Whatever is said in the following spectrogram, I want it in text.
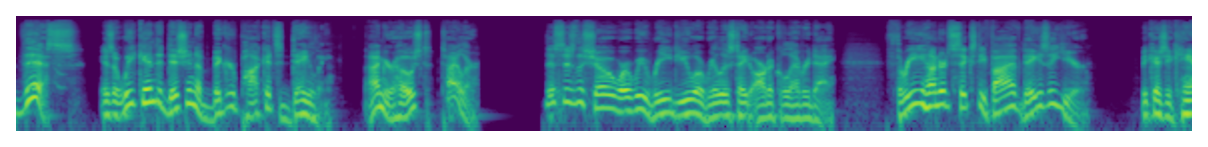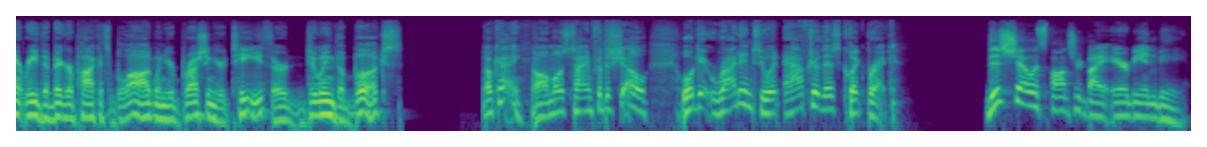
This is a weekend edition of Bigger Pockets Daily. I'm your host, Tyler. This is the show where we read you a real estate article every day, 365 days a year. Because you can't read the Bigger Pockets blog when you're brushing your teeth or doing the books. Okay, almost time for the show. We'll get right into it after this quick break. This show is sponsored by Airbnb.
